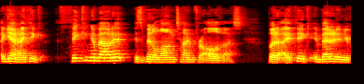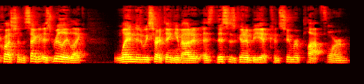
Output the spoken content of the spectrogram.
again, I think thinking about it has been a long time for all of us. But I think embedded in your question, the second is really like when did we start thinking about it as this is going to be a consumer platform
